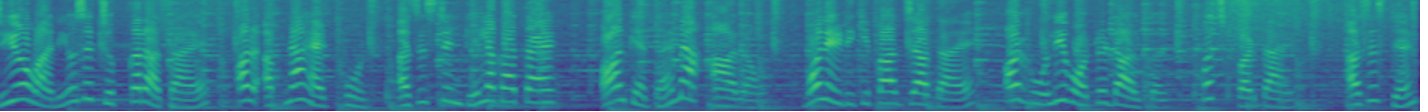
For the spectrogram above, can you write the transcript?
जियोवानी उसे चुप कर आता है और अपना हेडफोन असिस्टेंट के लगाता है और कहता है, मैं आ रहा हूँ। वो लेडी के पास जाता है और होली वाटर डालकर कुछ पढ़ता है। असिस्टेंट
